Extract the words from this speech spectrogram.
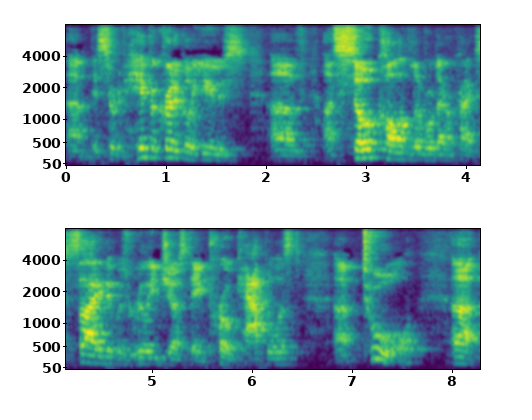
uh, this sort of hypocritical use of a so-called liberal democratic society that was really just a pro-capitalist uh, tool uh,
